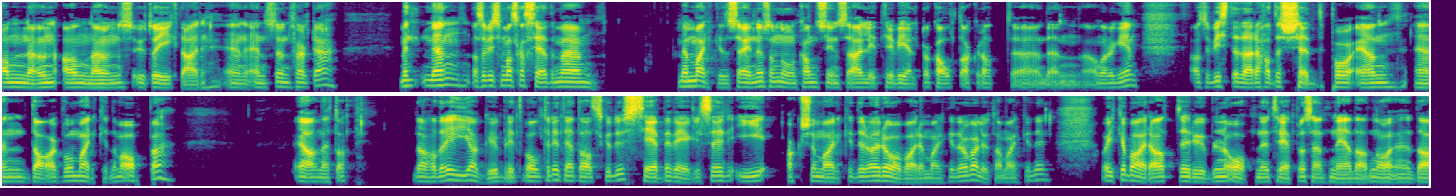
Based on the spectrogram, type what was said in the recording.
unknown unknowns ute og gikk der en, en stund, følte jeg. Men, men altså hvis man skal se det med, med markedsøyne, som noen kan synes er litt trivielt og kaldt, akkurat uh, den analogien altså Hvis det der hadde skjedd på en, en dag hvor markedene var oppe, Ja, nettopp. Da hadde det jaggu blitt volatilitet. Da skulle du se bevegelser i aksjemarkeder og råvaremarkeder og valutamarkeder. Og ikke bare at rubelen åpner 3 ned da, den, da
